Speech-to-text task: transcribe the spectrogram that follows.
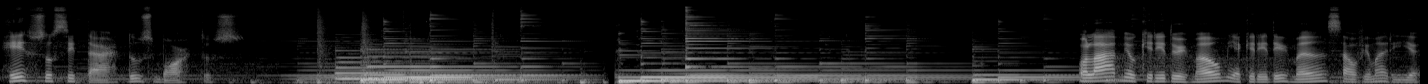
ressuscitar dos mortos. Olá, meu querido irmão, minha querida irmã, salve Maria.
